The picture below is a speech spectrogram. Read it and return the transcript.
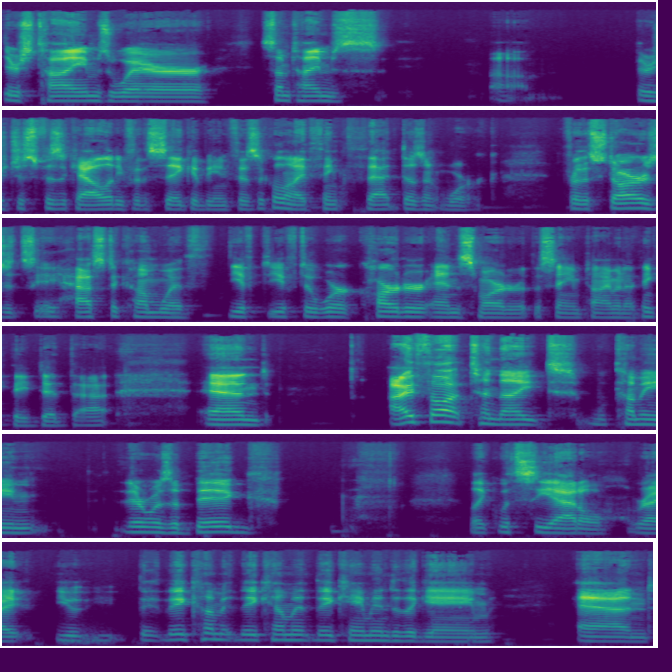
There's times where sometimes um, there's just physicality for the sake of being physical, and I think that doesn't work. For the Stars, it has to come with you have to, you have to work harder and smarter at the same time, and I think they did that. And I thought tonight coming there was a big like with Seattle, right? You, mm-hmm. you they, they come they come in they came into the game and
